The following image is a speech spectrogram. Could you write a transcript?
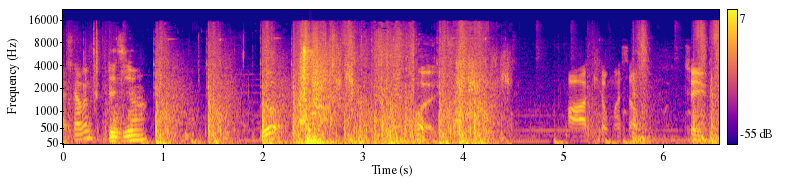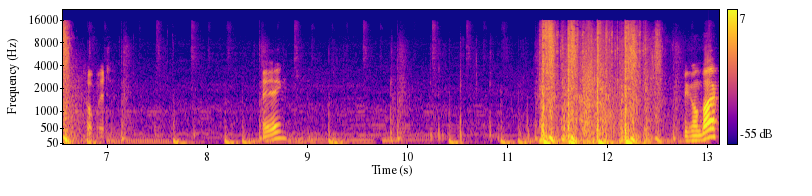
Nice, Kevin. Plaisir. Ah, I killed myself. Two, top mid. Hitting? We going back?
